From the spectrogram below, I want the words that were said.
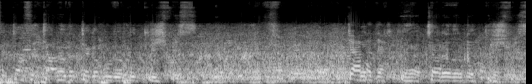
সেটটা আছে চার হাজার টাকা পড়বে। বত্রিশ পিস চার হাজার। হ্যাঁ চার হাজার বত্রিশ পিস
